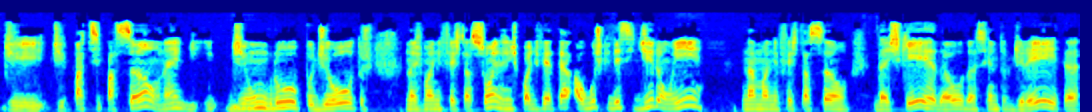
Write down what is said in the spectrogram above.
de, de participação né, de, de, um grupo, de outros nas manifestações. A gente pode ver até alguns que decidiram ir na manifestação da esquerda ou da centro-direita,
